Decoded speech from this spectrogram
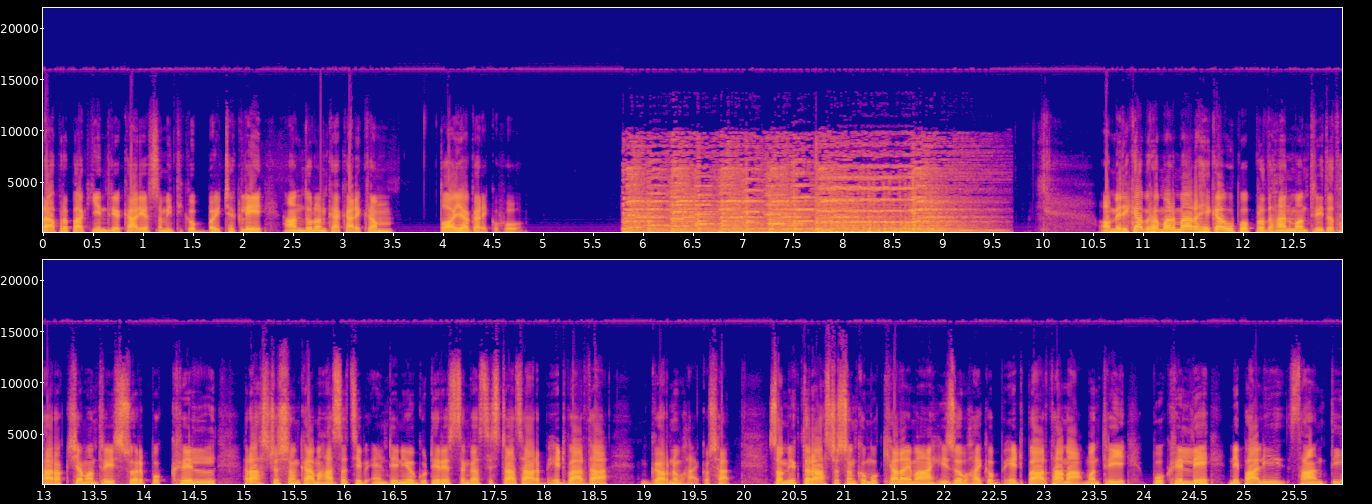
राप्रपा केन्द्रीय कार्य समितिको बैठकले आन्दोलनका कार्यक्रम तय गरेको हो। अमेरिका भ्रमणमा रहेका उप प्रधानमन्त्री तथा रक्षा मन्त्री ईश्वर पोखरेल राष्ट्रसङ्घका महासचिव एन्टोनियो गुटेरेससँग शिष्टाचार भेटवार्ता गर्नुभएको छ। संयुक्त राष्ट्रसङ्घको मुख्यालयमा हिजो भएको भेटवार्तामा मन्त्री पोखरेलले नेपाली शान्ति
